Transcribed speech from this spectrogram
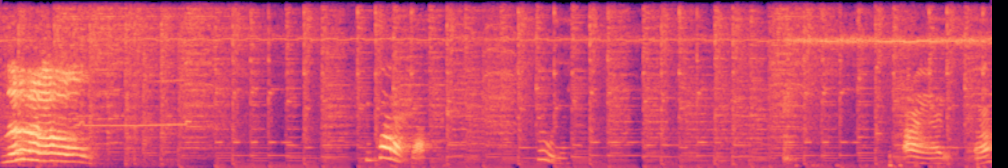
Não. Que cara chato. Jura? Ai, ai, hã?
